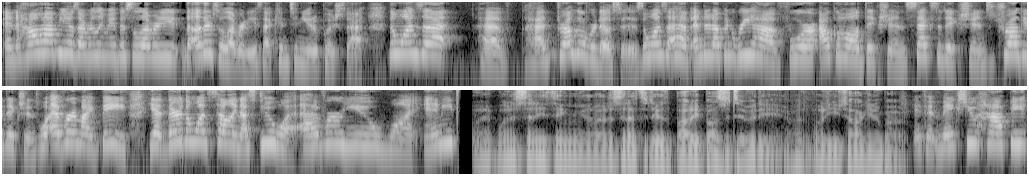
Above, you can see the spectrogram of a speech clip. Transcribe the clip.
And how happy has that really made the celebrity, the other celebrities that continue to push that? The ones that have had drug overdoses, the ones that have ended up in rehab for alcohol addictions, sex addictions, drug addictions, whatever it might be. Yet they're the ones telling us do whatever you want any What, what is anything? What does it have to do with body positivity? What, what are you talking about? if it makes you happy,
